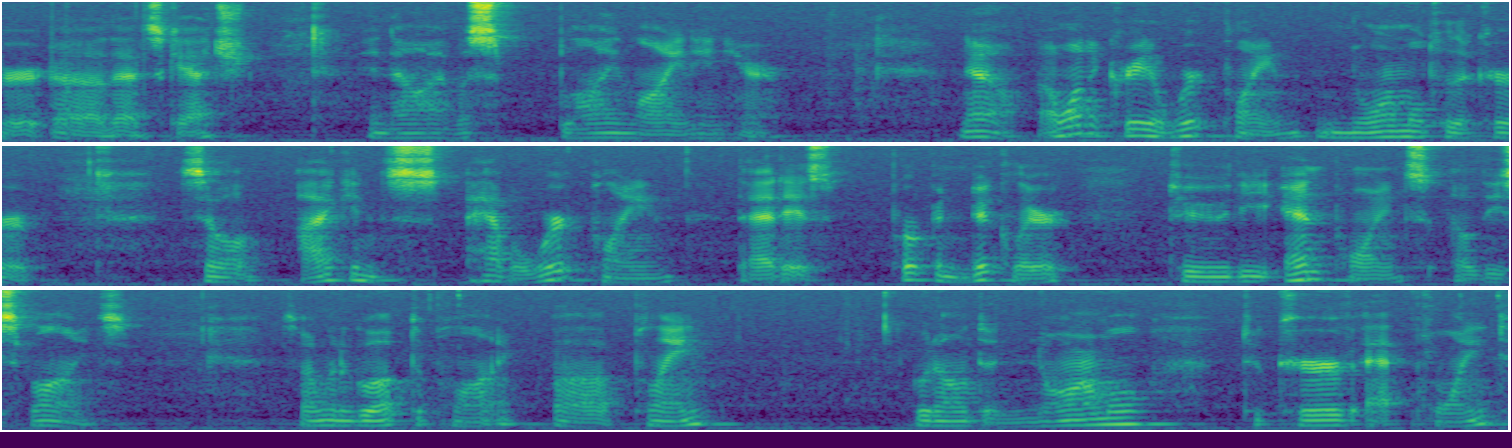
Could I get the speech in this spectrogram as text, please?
uh, that sketch and now I have a spline line in here. Now I want to create a work plane normal to the curve. So I can have a work plane that is perpendicular to the endpoints of these splines. So I'm going to go up to uh, plane, go down to normal to curve at point.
